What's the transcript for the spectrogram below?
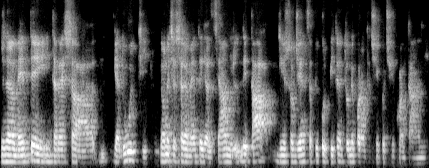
Generalmente interessa gli adulti, non necessariamente gli anziani. L'età di insorgenza più colpita è intorno ai 45-50 anni.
